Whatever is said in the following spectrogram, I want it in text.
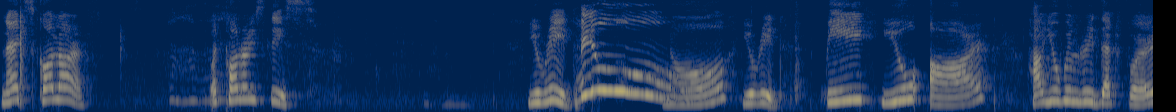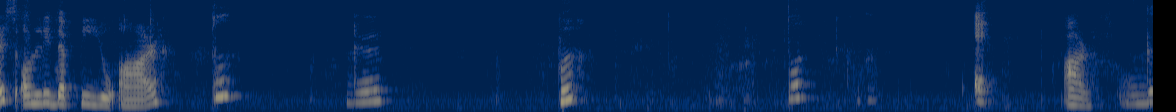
Next color. What color is this? You read. Blue. No, you read. P U R. How you will read that first? Only the P U R. P. G. P P. E. R. G.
